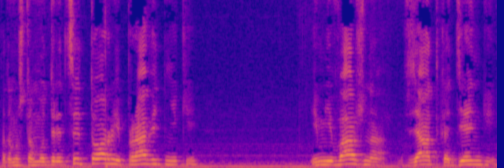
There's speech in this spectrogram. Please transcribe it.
Потому что мудрецы Торы праведники, им не важно взятка, деньги,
